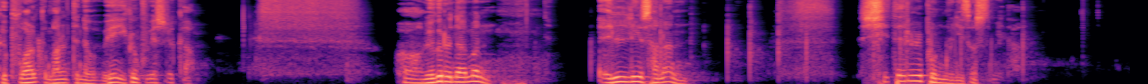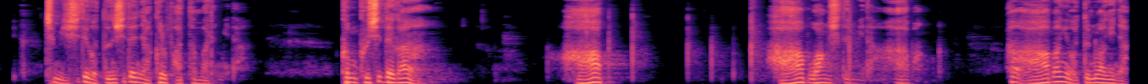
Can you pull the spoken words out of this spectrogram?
그 부할 게 많을 텐데 왜 이걸 구했을까? 어, 왜 그러냐면 엘리사는 시대를 본 눈이 있었습니다. 지금 이 시대가 어떤 시대냐 그걸 봤단 말입니다. 그럼 그 시대가 아합 아합 왕 시대입니다. 아합 왕. 그 아합 왕이 어떤 왕이냐?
